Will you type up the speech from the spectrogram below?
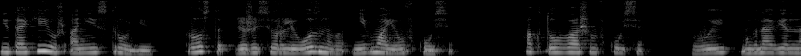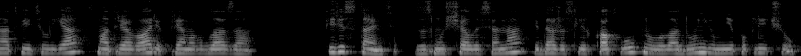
Не такие уж они и строгие. Просто режиссер Лиознова не в моем вкусе. А кто в вашем вкусе? Вы, мгновенно ответил я, смотря Варе прямо в глаза. Перестаньте, засмущалась она и даже слегка хлопнула ладонью мне по плечу.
